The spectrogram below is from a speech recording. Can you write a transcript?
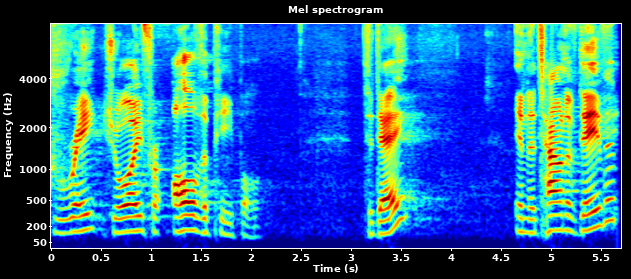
great joy for all the people. Today, in the town of David,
